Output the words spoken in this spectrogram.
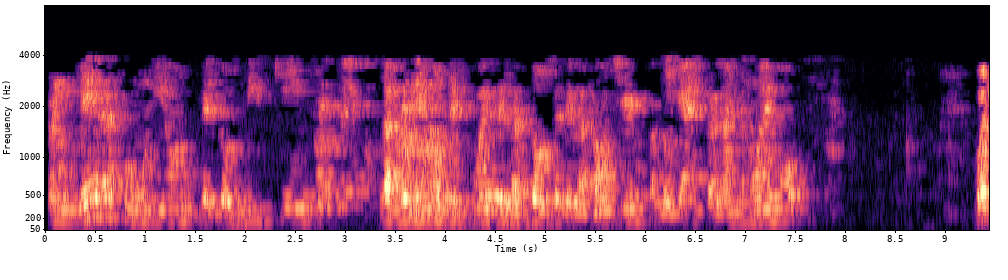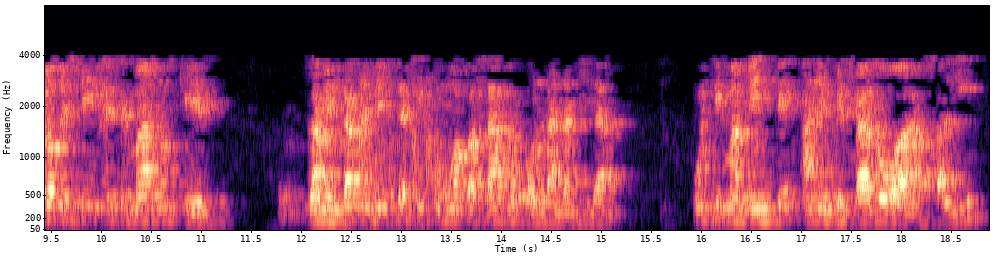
primera comunión del 2015 la tenemos después de las 12 de la noche, cuando ya entra el año nuevo. Puedo decirles, hermanos, que lamentablemente, así como ha pasado con la Navidad, últimamente han empezado a salir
